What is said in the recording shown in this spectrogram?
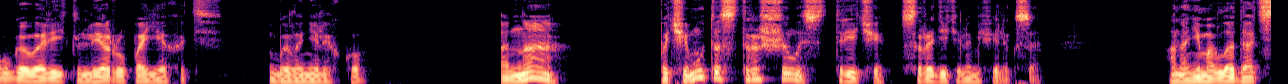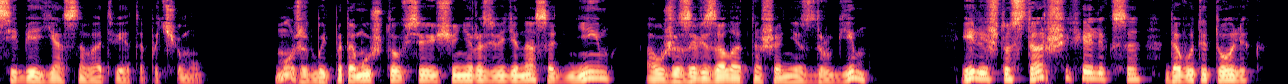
Уговорить Леру поехать было нелегко. Она почему-то страшилась встречи с родителями Феликса. Она не могла дать себе ясного ответа. Почему? Может быть, потому что все еще не разведена с одним, а уже завязала отношения с другим? Или что старше Феликса, да вот и Толик?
